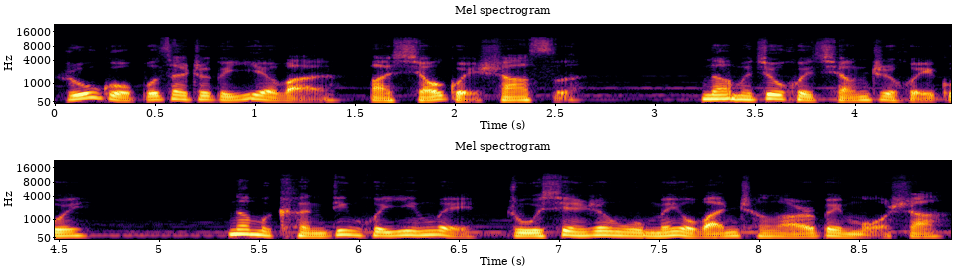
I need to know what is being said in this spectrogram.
如果不在这个夜晚把小鬼杀死，那么就会强制回归，那么肯定会因为主线任务没有完成而被抹杀。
